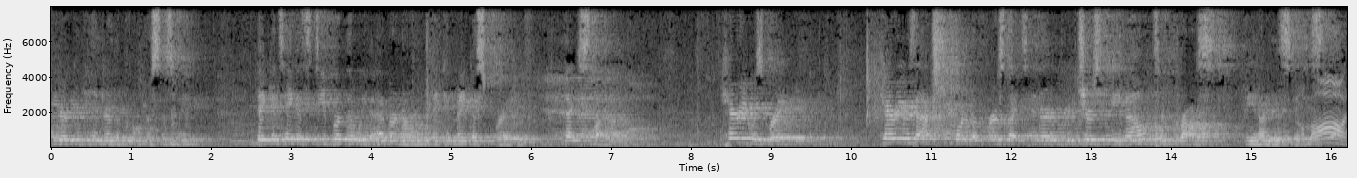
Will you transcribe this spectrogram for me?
fear can hinder the promises made. They can take us deeper than we've ever known. They can make us brave. Next slide. Carrie was brave. Carrie was actually one of the first itinerant preachers, female, to cross the United States. Come on.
